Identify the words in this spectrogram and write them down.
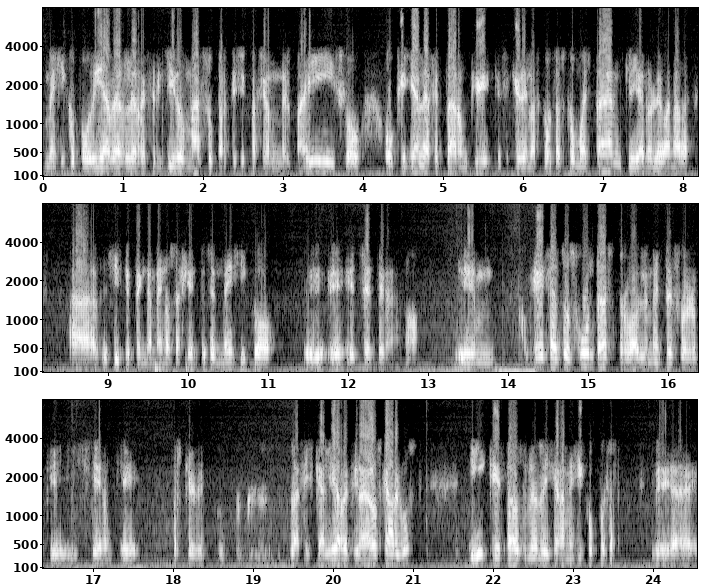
México podría haberle restringido más su participación en el país o, o que ya le aceptaron que, se queden las cosas como están, que ya no le van a, a decir que tenga menos agentes en México, eh, eh, etcétera, ¿no? Em, esas dos juntas probablemente fueron lo que hicieron que, pues que la fiscalía retirara los cargos y que Estados Unidos le dijera a México, pues eh,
